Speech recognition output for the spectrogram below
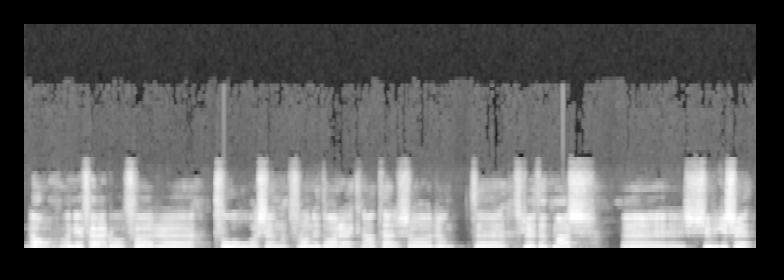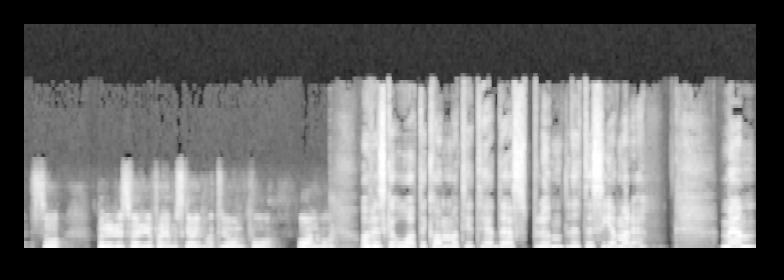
ja, ungefär då för eh, två år sedan från idag räknat här så runt eh, slutet mars eh, 2021 så började Sverige få hem Sky-material på, på allvar. Och vi ska återkomma till Ted Esplund lite senare. Men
